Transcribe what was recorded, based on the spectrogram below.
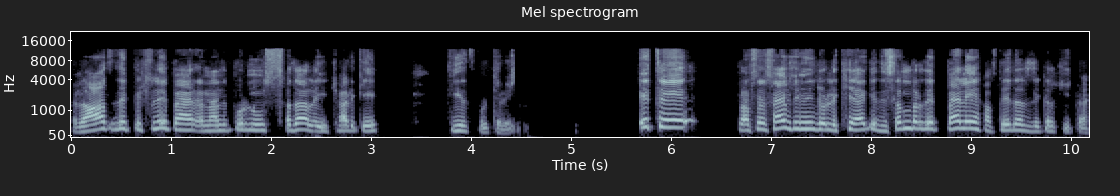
ਰਾਤ ਦੇ ਪਿਛਲੇ ਪੈਰ ਆਨੰਦਪੁਰ ਨੂੰ ਸਦਾ ਲਈ ਛੱਡ ਕੇ ਕੀਰਤਪੁਰ ਚਲੇ ਗਏ। ਇੱਥੇ ਪ੍ਰੋਫੈਸਰ ਸਾਹਿਬ ਸਿੰਘ ਨੇ ਜੋ ਲਿਖਿਆ ਹੈ ਕਿ ਦਸੰਬਰ ਦੇ ਪਹਿਲੇ ਹਫ਼ਤੇ ਦਾ ਜ਼ਿਕਰ ਕੀਤਾ ਹੈ,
